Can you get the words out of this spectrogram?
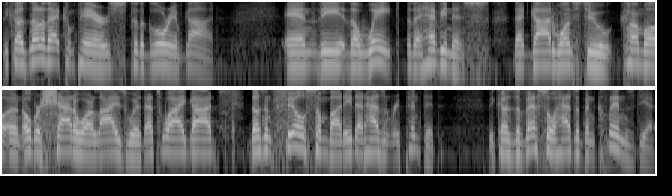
because none of that compares to the glory of God and the the weight, or the heaviness that God wants to come and overshadow our lives with. That's why God doesn't fill somebody that hasn't repented because the vessel hasn't been cleansed yet.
